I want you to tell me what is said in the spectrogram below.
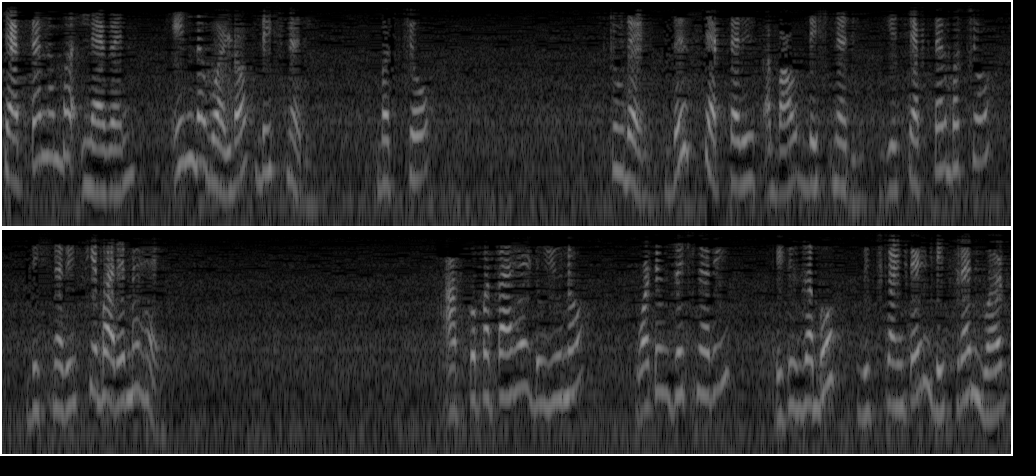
chapter number 11 in the world of dictionary बच्चों student this chapter is about dictionary ये चैप्टर बच्चों डिक्शनरीज के बारे में है। आपको पता है do you know What is dictionary? It is a book which contain different words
